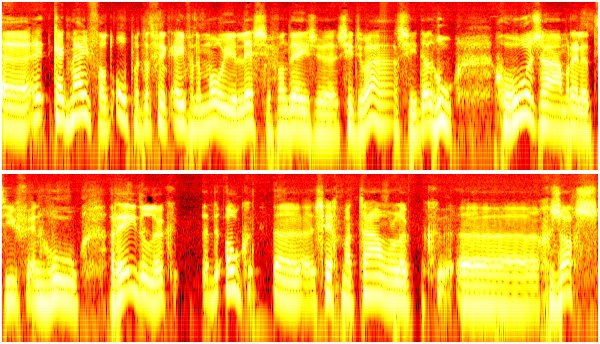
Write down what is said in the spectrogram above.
Uh, kijk, mij valt op, en dat vind ik een van de mooie lessen van deze situatie, dat hoe gehoorzaam relatief en hoe redelijk ook uh, zeg maar tamelijk uh, gezags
